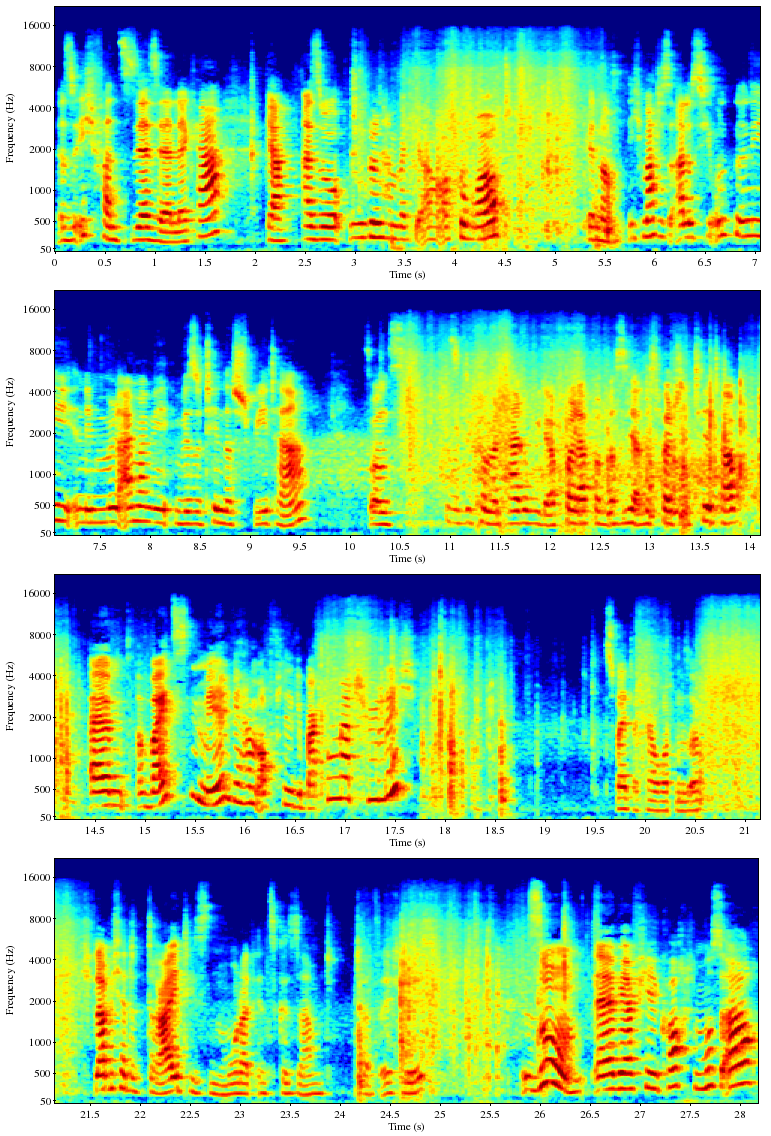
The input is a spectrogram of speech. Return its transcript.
also ich fand es sehr, sehr lecker. Ja, also Nudeln haben wir hier auch aufgebraucht. Genau. Ich mache das alles hier unten in, die, in den Mülleimer. Wir, wir sortieren das später. Sonst sind die Kommentare wieder voll davon, was ich alles falsch sortiert habe. Ähm, Weizenmehl. Wir haben auch viel gebacken natürlich. Zweiter Karottensaft. Ich glaube, ich hatte drei diesen Monat insgesamt. Tatsächlich. So, äh, wer viel kocht, muss auch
